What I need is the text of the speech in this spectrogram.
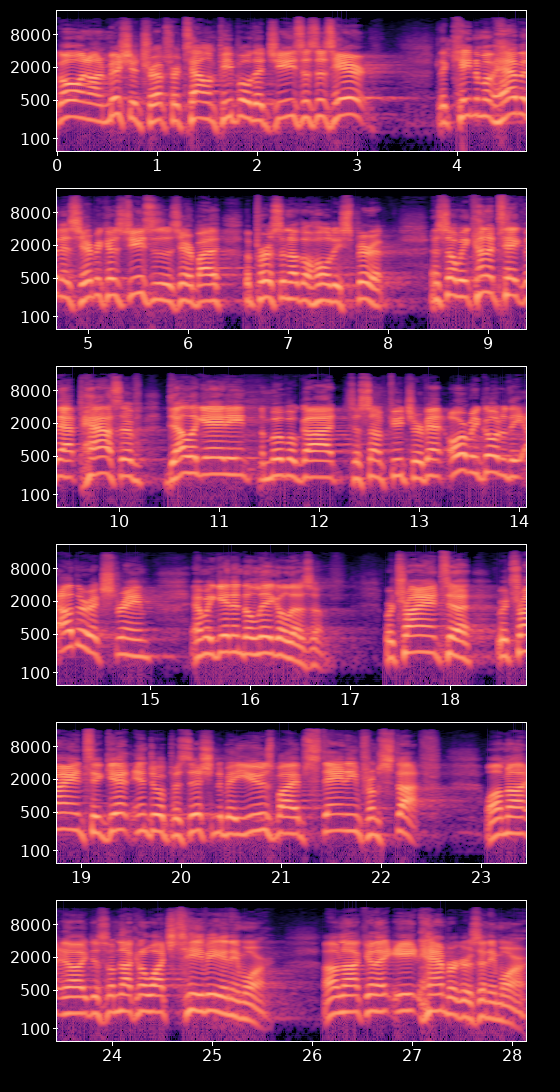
going on mission trips, we're telling people that Jesus is here. The kingdom of heaven is here because Jesus is here by the person of the Holy Spirit. And so we kind of take that passive, delegating the move of God to some future event, or we go to the other extreme and we get into legalism. We're trying to, we're trying to get into a position to be used by abstaining from stuff. Well, I'm not, you know, just, I'm not going to watch TV anymore. I'm not going to eat hamburgers anymore.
